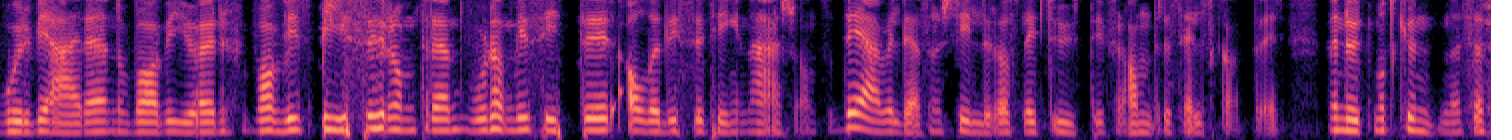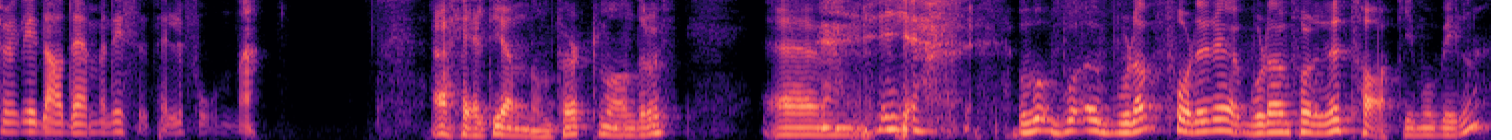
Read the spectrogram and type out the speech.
hvor vi er hen, hva vi gjør, hva vi spiser omtrent, hvordan vi sitter, alle disse tingene her. Sånn. Så Det er vel det som skiller oss litt ut fra andre selskaper. Men ut mot kundene selvfølgelig da det med disse telefonene. Ja, helt gjennomført, med andre ord. Um, yeah. hvordan, får dere, hvordan får dere tak i mobilene?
